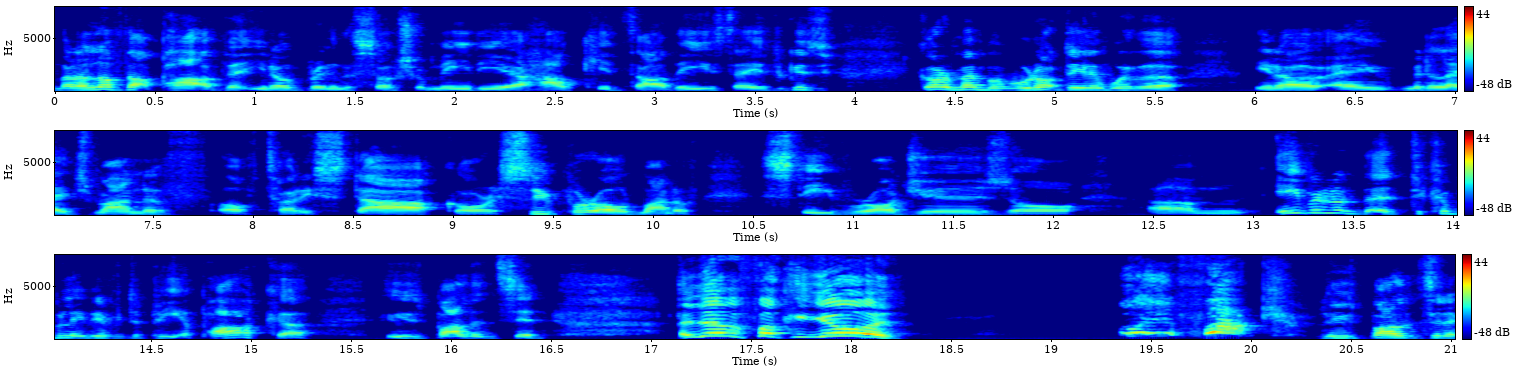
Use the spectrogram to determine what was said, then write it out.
but I love that part of it, you know, bringing the social media, how kids are these days, because you got to remember we're not dealing with a you know a middle-aged man of, of Tony Stark or a super old man of Steve Rogers or um, even a, completely different to Peter Parker, who's balancing. I never fucking yawn. What the fuck? Who's balancing a,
